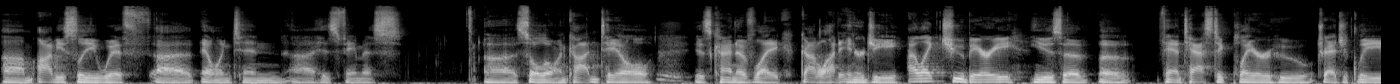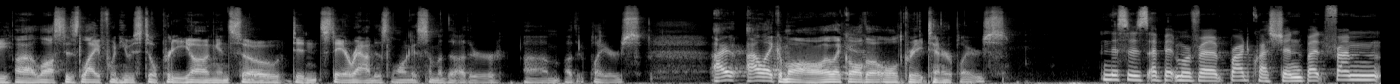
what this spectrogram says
um, obviously with uh, Ellington, uh, his famous uh, solo on Cottontail mm. is kind of like got a lot of energy. I like Chu Berry. He is a, a fantastic player who tragically uh, lost his life when he was still pretty young, and so didn't stay around as long as some of the other um, other players. I I like them all. I like yeah. all the old great tenor players. And this is a bit more of a broad question, but from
